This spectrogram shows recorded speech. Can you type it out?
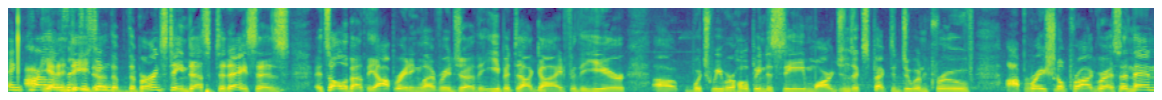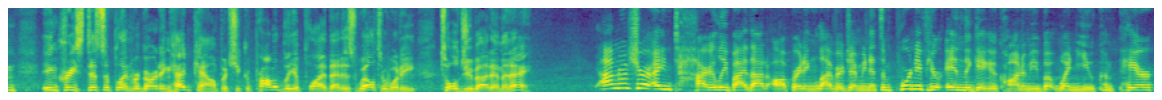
And Carl, uh, yeah, indeed. Uh, the, the, Bernstein desk today says it's all about the operating leverage, uh, the EBITDA guide for the year, uh, which we were hoping to see, margins expected to improve, operational progress, and then increased discipline regarding headcount. But you could probably apply that as well to what he told you about M&A. I'm not sure I entirely buy that operating leverage. I mean, it's important if you're in the gig economy, but when you compare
